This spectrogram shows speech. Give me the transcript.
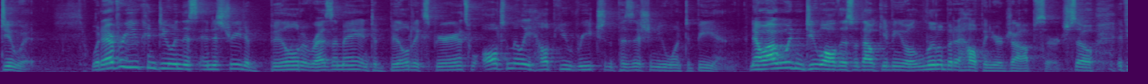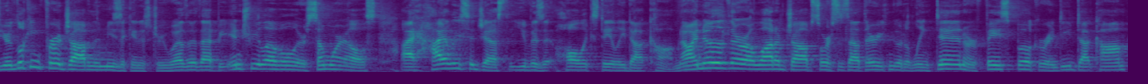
do it. Whatever you can do in this industry to build a resume and to build experience will ultimately help you reach the position you want to be in. Now, I wouldn't do all this without giving you a little bit of help in your job search. So, if you're looking for a job in the music industry, whether that be entry level or somewhere else, I highly suggest that you visit haulixdaily.com. Now, I know that there are a lot of job sources out there. You can go to LinkedIn or Facebook or Indeed.com,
